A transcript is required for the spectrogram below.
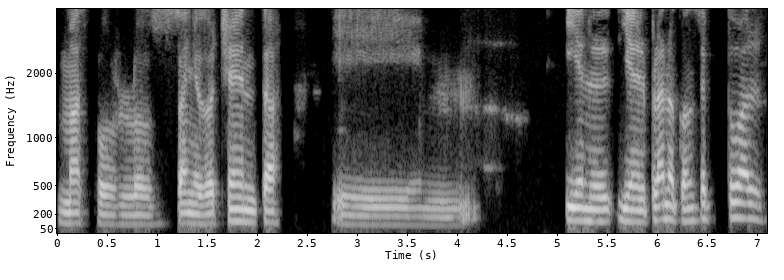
más por los años 80 y, y, en, el, y en el plano conceptual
